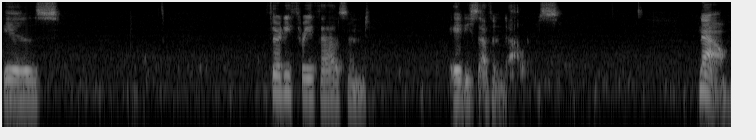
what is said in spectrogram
is $33,087. Now,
